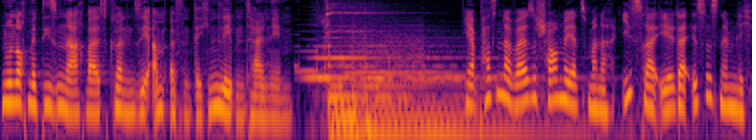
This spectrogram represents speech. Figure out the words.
nur noch mit diesem Nachweis können sie am öffentlichen Leben teilnehmen. Ja, passenderweise schauen wir jetzt mal nach Israel. Da ist es nämlich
